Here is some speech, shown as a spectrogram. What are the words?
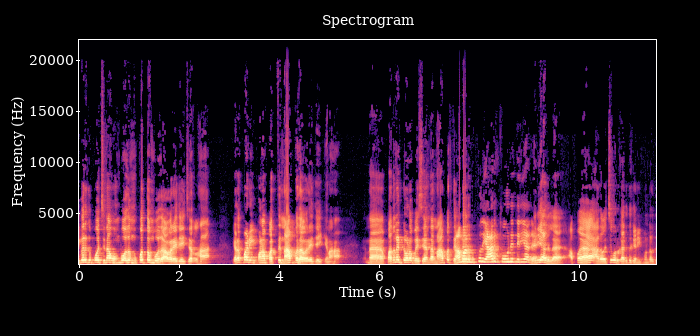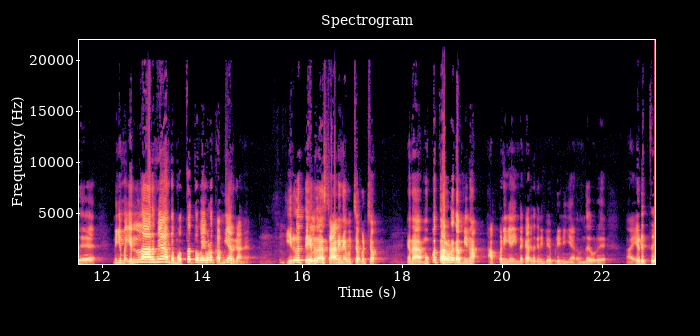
இவருக்கு போச்சுன்னா ஒம்பது முப்பத்தொம்போது அவரே ஜெயிச்சிடலாம். எடப்பாடிக்கு போனால் பத்து நாற்பது அவரே ஜெயிக்கலாம். பதினெட்டோட போய் சேர்ந்தா அந்த முப்பது யாருக்கு போகுன்னே தெரியாது. தெரியாதுல்ல. அப்ப அதை வச்சு ஒரு கருத்து கணிப்புன்றது நீங்க எல்லாருமே அந்த மொத்த தொகையோட கம்மியா இருக்காங்க. இருபத்தேழு தான் ஸ்டாலினே உச்சபட்சம். ஏன்னா முப்பத்தாறோட கம்மி தான் அப்போ நீங்கள் இந்த கருத்து கணிப்பு எப்படி நீங்கள் அதை வந்து ஒரு எடுத்து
